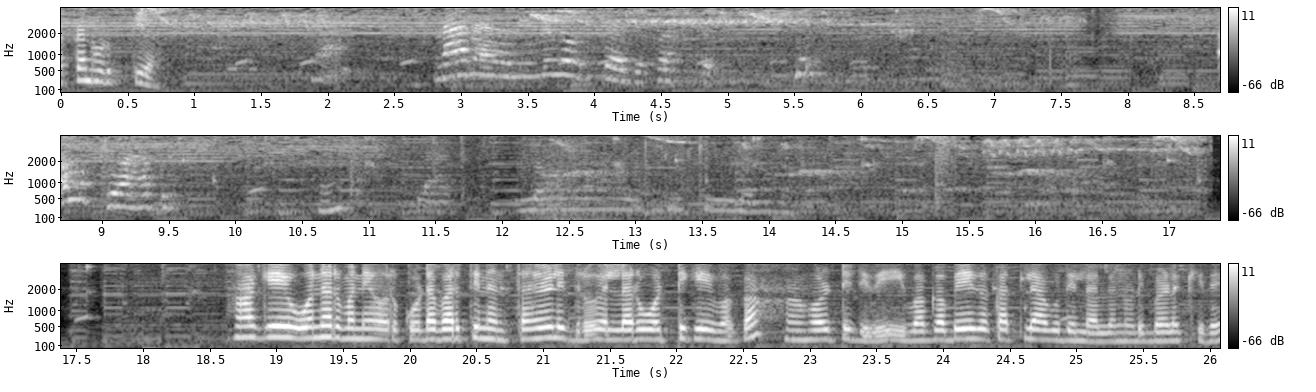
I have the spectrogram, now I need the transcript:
ಅಕ್ಕನ ಹುಡುಕ್ತೀಯ? ಹಾಗೆ. ಓನರ್ ಮನೆಯವರು ಕೂಡ ಬರ್ತೀನಿ ಅಂತ ಹೇಳಿದರು. ಎಲ್ಲರೂ ಒಟ್ಟಿಗೆ ಇವಾಗ ಹೊರಟಿದ್ದೀವಿ. ಇವಾಗ ಬೇಗ ಕತ್ಲೆ ಆಗೋದಿಲ್ಲ ಅಲ್ಲ ನೋಡಿ ಬೆಳಕಿದೆ.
